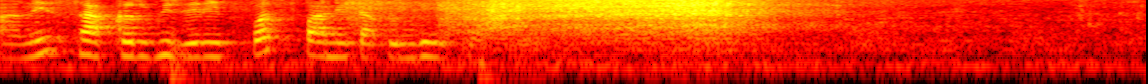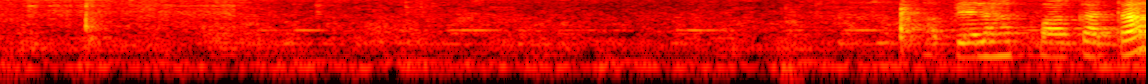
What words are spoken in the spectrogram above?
आणि साखर भिजेल इतपत पाणी टाकून घ्यायचं. आपल्याला हा पाक आता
